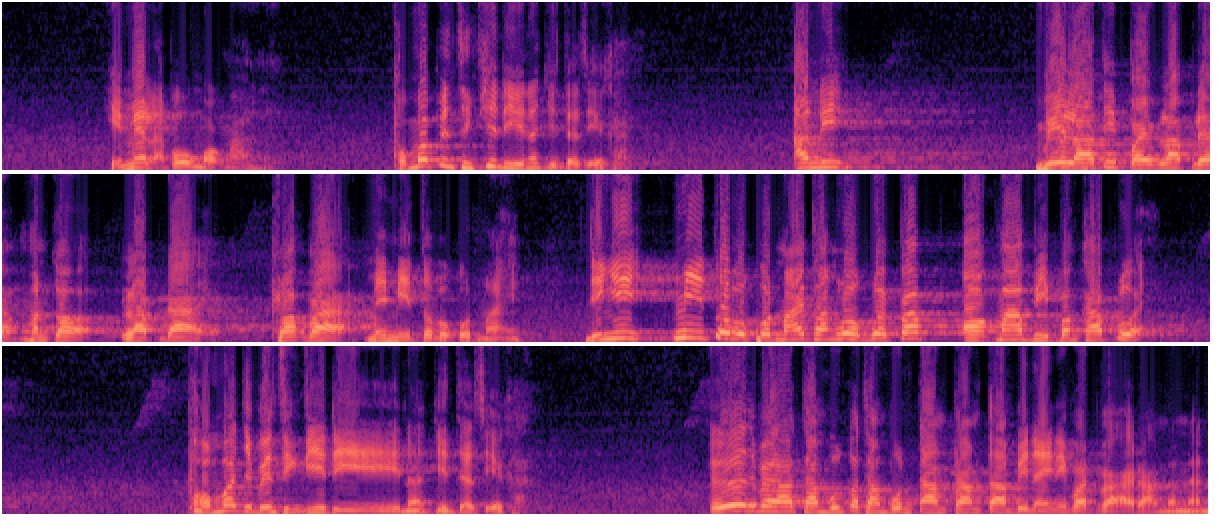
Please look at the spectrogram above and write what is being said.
ๆ เห็นไหมล่ะพระองค์ออกมา ผมว่าเป็นสิ่งที่ดีนะจิตแต่เสียขาดอันนี้เวลาที่ไปรับแล้วมันก็รับได้ เพราะว่าไม่มีตัวบทกฎหมาย อย่างนี้มีตัวบทกฎหมายทางโลกด้วยปั๊บออกมาบีบบังคับด้วย ผมว่าจะเป็นสิ่งที่ดีนะจิตตเสียขาดเออเวลาทำบุญก็ทำบุญตามธรรมตามวินัยในวัดวาอารามนั้น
